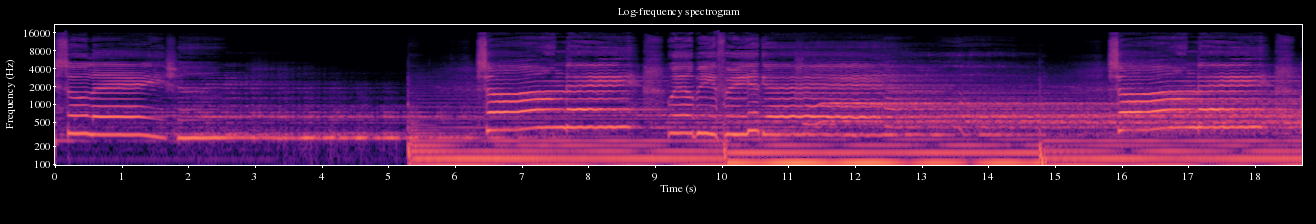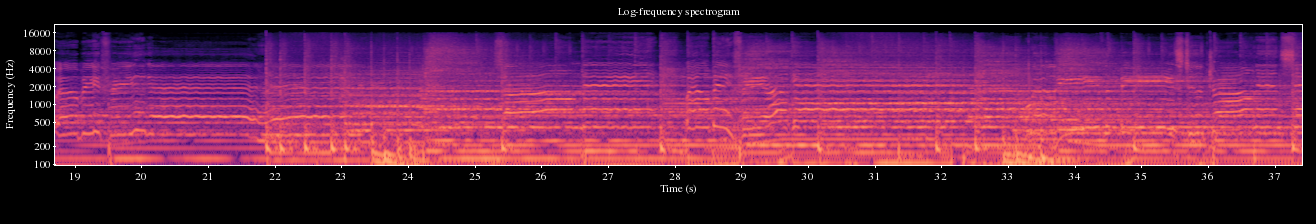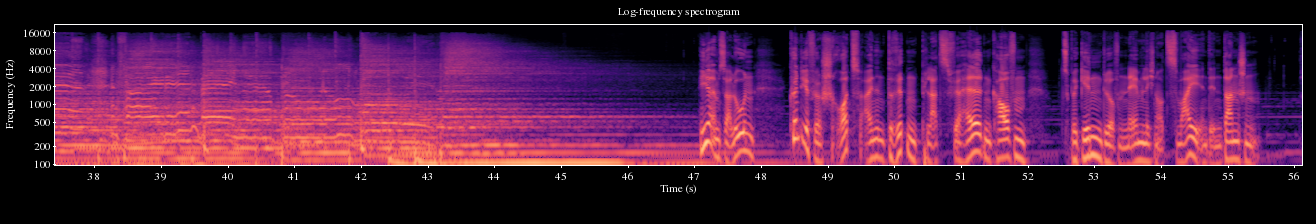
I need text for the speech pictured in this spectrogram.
so late. Hier im Saloon könnt ihr für Schrott einen dritten Platz für Helden kaufen. Zu Beginn dürfen nämlich nur zwei in den Dungeon.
